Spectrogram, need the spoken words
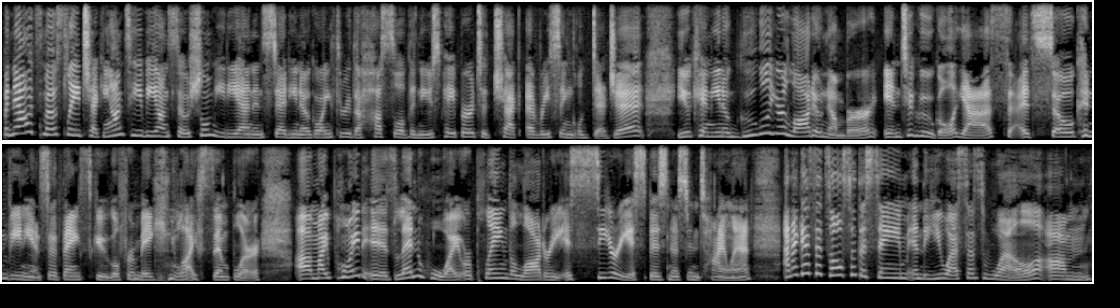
But now it's mostly checking on TV, on social media, and instead, you know, going through the hustle of the newspaper to check every single digit. You can, you know, Google your lotto number into Google. Yes, it's so convenient. So thanks, Google, for making life simpler. Uh, my point is, let Hui or playing the lottery is serious business in Thailand. And I guess it's also the same in the US as well. Um,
